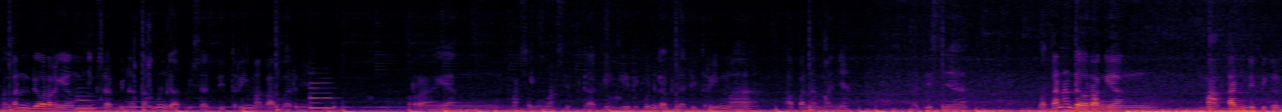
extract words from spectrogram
bahkan dia orang yang menyiksa binatang pun nggak bisa diterima kabarnya. Orang yang masuk masjid kaki kiri pun nggak bisa diterima apa namanya hadisnya. Bahkan ada orang yang makan di pinggir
